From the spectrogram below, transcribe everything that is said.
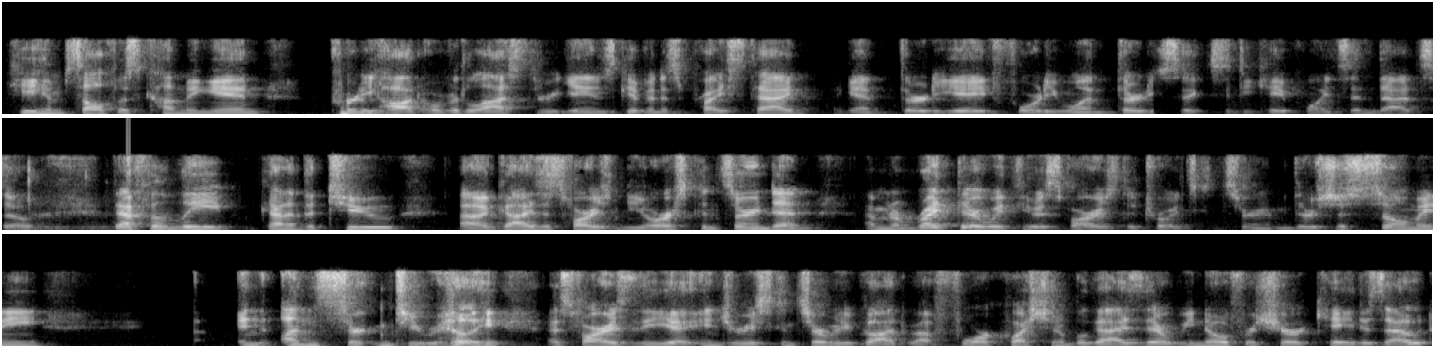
He himself is coming in pretty hot over the last three games given his price tag again 38 41 36 dk points in that so definitely kind of the two uh, guys as far as new york's concerned and i'm right there with you as far as detroit's concerned I mean, there's just so many an uncertainty really as far as the uh, injury is concerned. We've got about four questionable guys there. We know for sure Cade is out.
